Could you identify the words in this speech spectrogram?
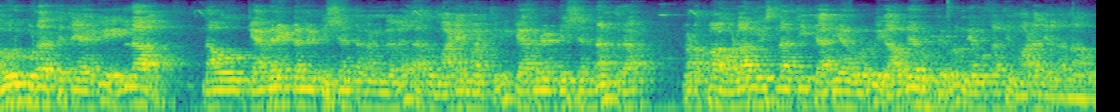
ಅವರು ಕೂಡ ಜೊತೆಯಾಗಿ, ಇಲ್ಲ, ನಾವು ಕ್ಯಾಬಿನೆಟ್ನಲ್ಲಿ ಡಿಸಿಷನ್ ತಗೊಂಡ್ಮೇಲೆ ಅದು ಮಾಡೇ ಮಾಡ್ತೀವಿ. ಕ್ಯಾಬಿನೆಟ್ ಡಿಸಿಷನ್ ನಂತರ, ನೋಡಪ್ಪ, ಒಳ ಮೀಸಲಾತಿ ಜಾರಿಯಾಗುವವರೆಗೂ ಯಾವುದೇ ಹುದ್ದೆಗಳು ನೇಮಕಾತಿ ಮಾಡೋದಿಲ್ಲ ನಾವು.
